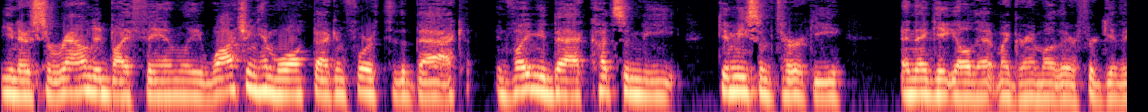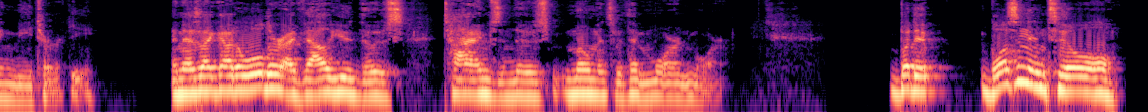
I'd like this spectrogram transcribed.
you know, surrounded by family, watching him walk back and forth to the back, invite me back, cut some meat, give me some turkey, and then get yelled at my grandmother for giving me turkey. And as I got older, I valued those times and those moments with him more and more. But it wasn't until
